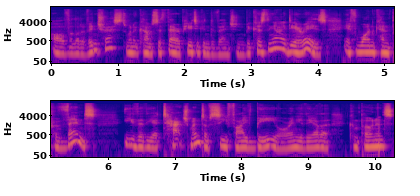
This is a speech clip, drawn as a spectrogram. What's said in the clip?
of a lot of interest when it comes to therapeutic intervention because the idea is if one can prevent either the attachment of C5b or any of the other components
